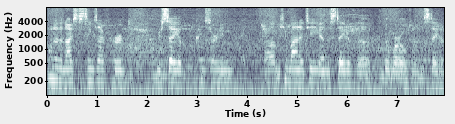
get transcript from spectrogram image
One of the nicest things I've heard you say concerning um, humanity and the state of the, the world or the state of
